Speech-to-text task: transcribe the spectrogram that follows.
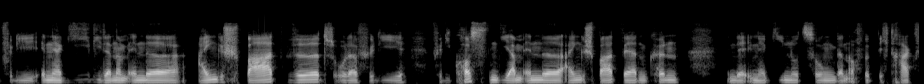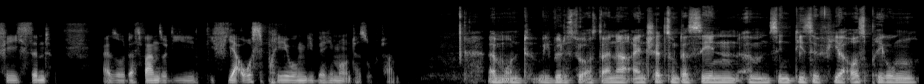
für die Energie, die dann am Ende eingespart wird oder für die, für die Kosten, die am Ende eingespart werden können in der Energienutzung, dann auch wirklich tragfähig sind. Also das waren so die, die vier Ausprägungen, die wir hier mal untersucht haben. Ähm, und wie würdest du aus deiner Einschätzung das sehen? Ähm, sind diese vier Ausprägungen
